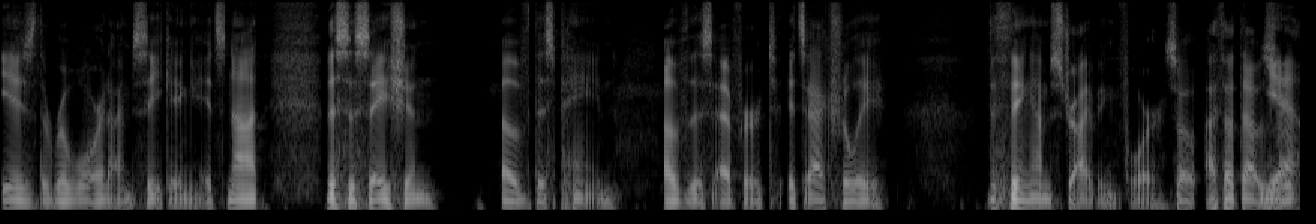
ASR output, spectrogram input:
is the reward I'm seeking. It's not the cessation of this pain, of this effort. It's actually the thing I'm striving for. So I thought that was Yeah.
